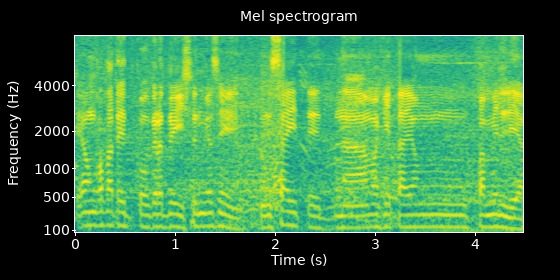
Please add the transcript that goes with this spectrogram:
Yung kapatid ko, graduation kasi. Excited na makita yung pamilya.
